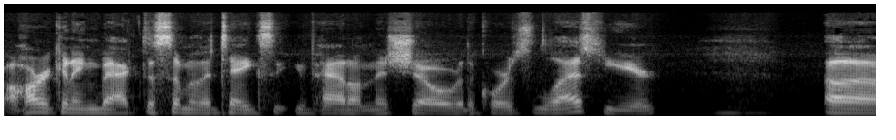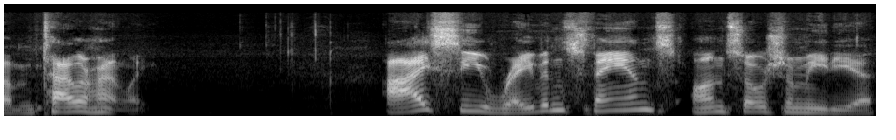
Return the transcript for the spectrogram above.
harkening back to some of the takes that you've had on this show over the course of the last year. Um, Tyler Huntley, I see Ravens fans on social media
